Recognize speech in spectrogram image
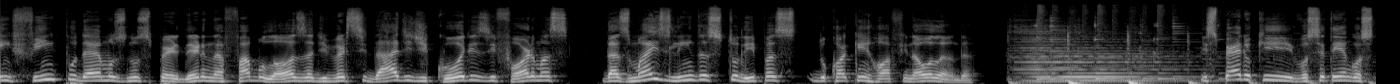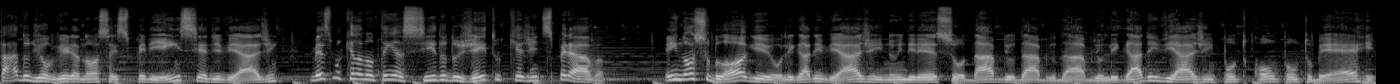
enfim, pudemos nos perder na fabulosa diversidade de cores e formas das mais lindas tulipas do Keukenhof na Holanda. Espero que você tenha gostado de ouvir a nossa experiência de viagem, mesmo que ela não tenha sido do jeito que a gente esperava. Em nosso blog, o Ligado em Viagem, no endereço www.ligadoemviagem.com.br,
